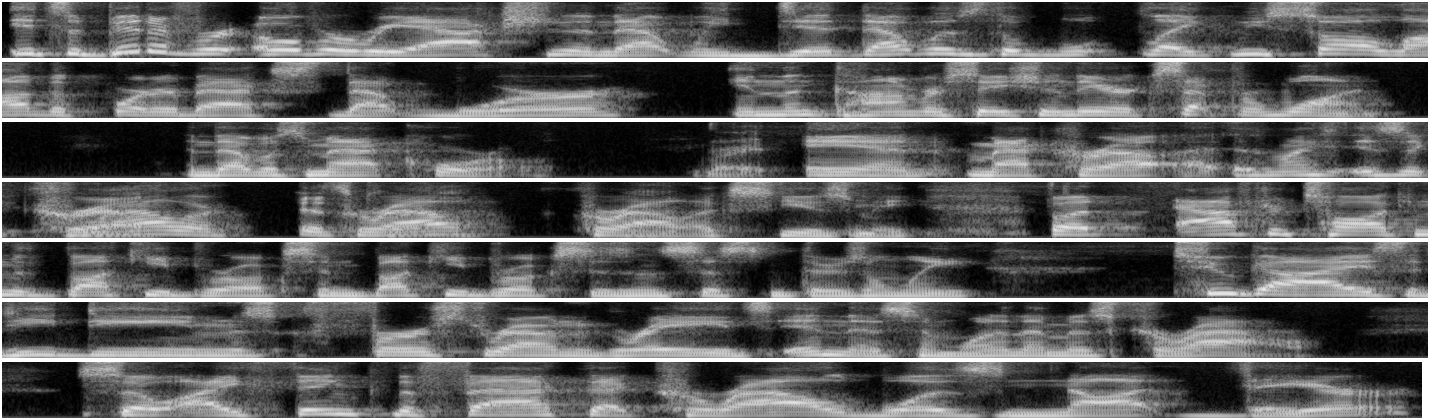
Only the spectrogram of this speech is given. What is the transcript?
it's a bit of an overreaction in that we did that was the like we saw a lot of the quarterbacks that were in the conversation there except for one, and that was Matt Corral. Right. And Matt Corral is it Corral or it's Corral? Corral. Corral, excuse me. But after talking with Bucky Brooks, and Bucky Brooks is insistent there's only two guys that he deems first round grades in this, and one of them is Corral. So I think the fact that Corral was not there,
